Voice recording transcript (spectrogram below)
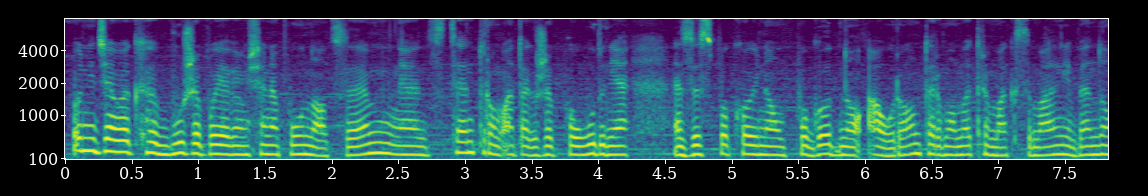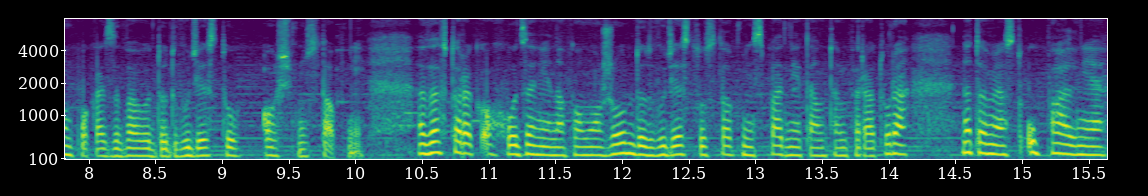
W poniedziałek burze pojawią się na północy, z centrum, a także południe ze spokojną, pogodną aurą. Termometry maksymalnie będą pokazywały do 28 stopni. We wtorek ochłodzenie na Pomorzu, do 20 stopni spadnie tam temperatura, natomiast upalnie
